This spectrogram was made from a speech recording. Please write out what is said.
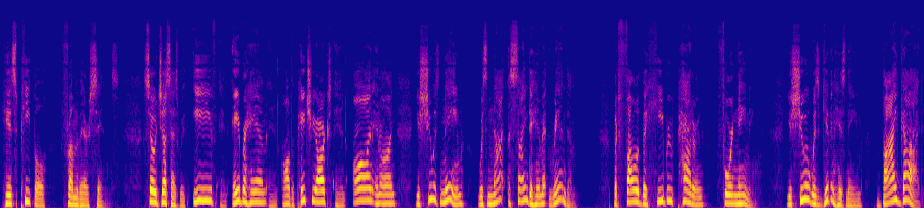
his people from their sins. So, just as with Eve and Abraham and all the patriarchs and on and on, Yeshua's name was not assigned to him at random, but followed the Hebrew pattern for naming. Yeshua was given his name by God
